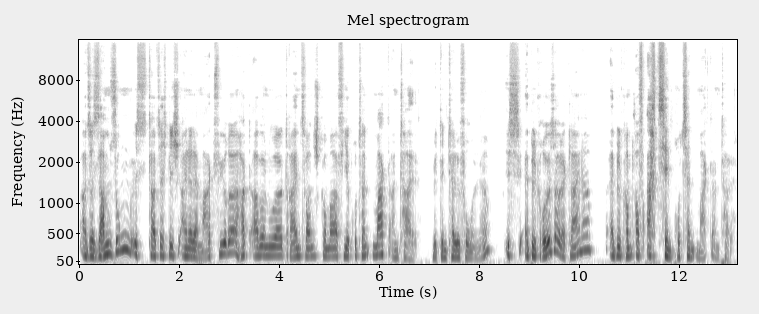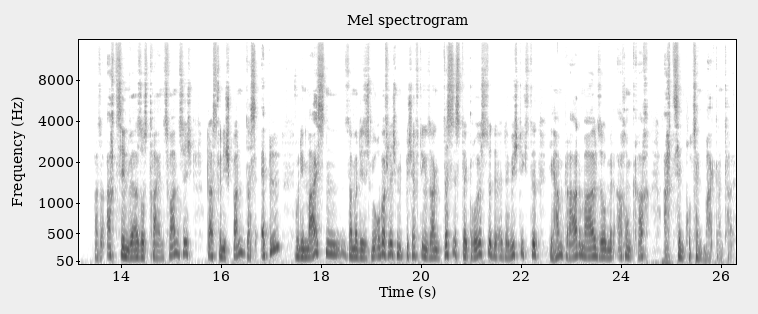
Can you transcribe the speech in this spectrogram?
Also Samsung ist tatsächlich einer der Marktführer, hat aber nur 23,4% Marktanteil mit den Telefonen. Ne? Ist Apple größer oder kleiner? Apple kommt auf 18% Marktanteil. Also 18 versus 23. Das finde ich spannend, dass Apple, wo die meisten, sagen wir, die sich nur Oberflächen mit beschäftigen, sagen, das ist der größte, der, der wichtigste, die haben gerade mal so mit Ach und Krach 18% Marktanteil.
